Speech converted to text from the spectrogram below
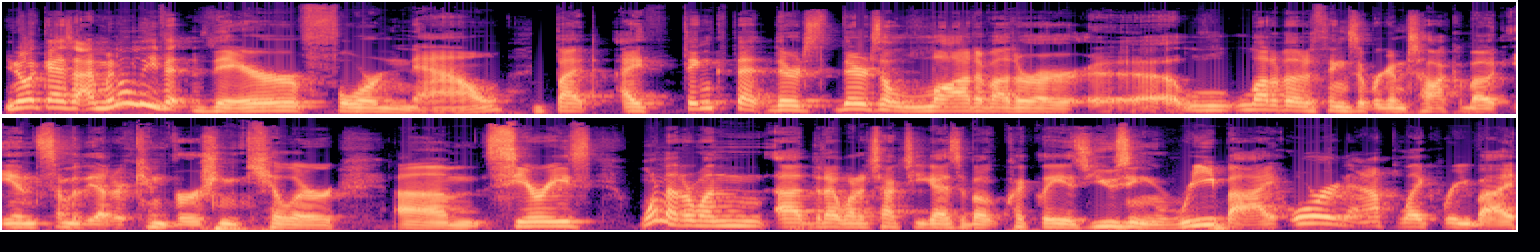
you know what, guys? I'm going to leave it there for now. But I think that there's there's a lot of other uh, a lot of other things that we're going to talk about in some of the other conversion killer um, series. One other one uh, that I want to talk to you guys about quickly is using Rebuy or an app like Rebuy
